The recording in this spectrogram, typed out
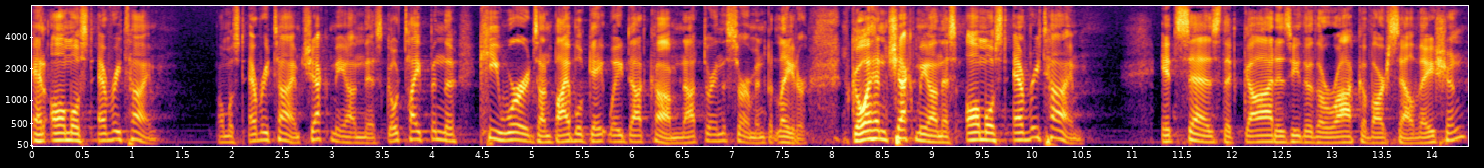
And almost every time, almost every time, check me on this. Go type in the keywords on BibleGateway.com, not during the sermon, but later. Go ahead and check me on this. Almost every time, it says that God is either the rock of our salvation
